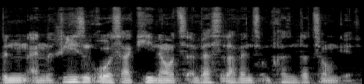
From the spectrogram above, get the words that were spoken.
bin ein riesengroßer Keynotes-Ambassador, wenn es um Präsentationen geht.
